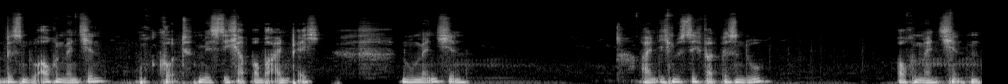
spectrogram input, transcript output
bist du auch ein Männchen? Oh Gott, Mist, ich hab aber ein Pech. Nur Männchen. Eigentlich müsste ich, was bist du? Auch ein Männchen. Hm.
